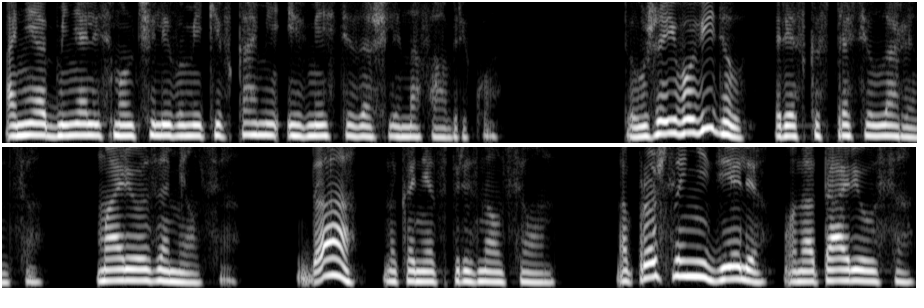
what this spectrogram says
Они обменялись молчаливыми кивками и вместе зашли на фабрику. «Ты уже его видел?» — резко спросил Лоренцо. Марио замялся. «Да», — наконец признался он. «На прошлой неделе, у нотариуса».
